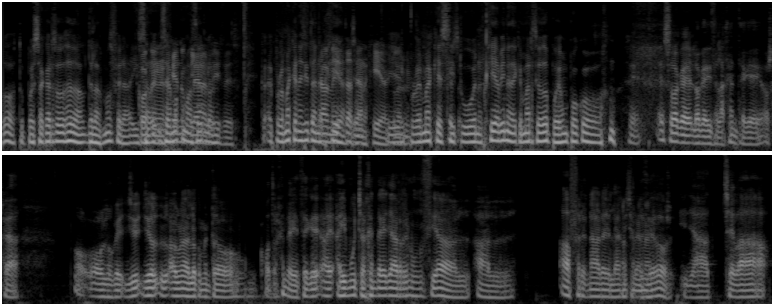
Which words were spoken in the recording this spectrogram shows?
CO2, tú puedes sacar CO2 de la, de la atmósfera y Con sabe- energía sabemos cómo nuclear, hacerlo. dices. El problema es que necesita Claro, energía. necesitas energía, y claro. el problema es que si tu energía viene de quemar CO2, pues es un poco... Sí, eso es lo que, lo que dice la gente, que, o sea, o, o lo que yo, yo alguna vez lo he comentado con otra gente, que dice que hay, hay mucha gente que ya renuncia al, al- a frenar la emisión de frenar. CO2 y ya se va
